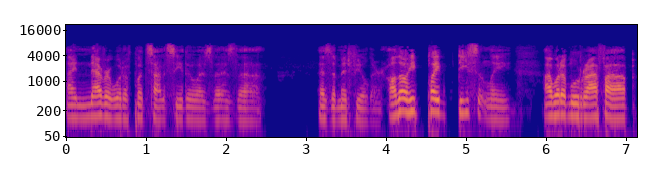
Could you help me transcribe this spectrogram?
I never would have put Salcido as the as the as the midfielder. Although he played decently, I would have moved Rafa up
